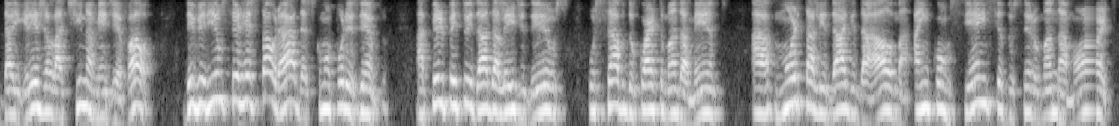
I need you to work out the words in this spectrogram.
da igreja latina medieval deveriam ser restauradas, como, por exemplo, a perpetuidade da lei de Deus, o sábado do quarto mandamento, a mortalidade da alma, a inconsciência do ser humano na morte.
